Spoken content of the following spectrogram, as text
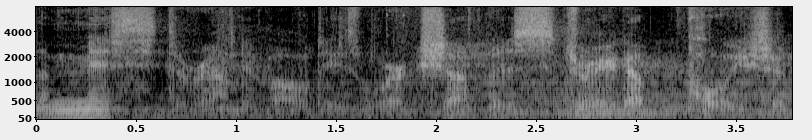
The mist around Ivaldi's workshop is straight up poison.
